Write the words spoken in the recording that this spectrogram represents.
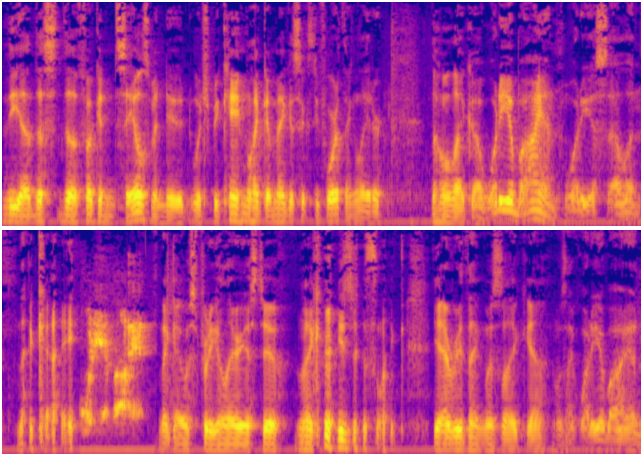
the uh, the the fucking salesman dude, which became like a Mega sixty four thing later. The whole like, uh, what are you buying? What are you selling? That guy. What are you buying? That guy was pretty hilarious too. Like he's just like, yeah, everything was like, yeah, it was like, what are you buying?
